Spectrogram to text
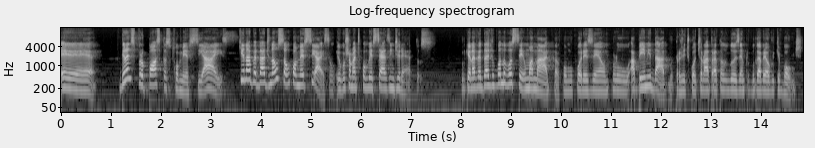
é, grandes propostas comerciais que na verdade não são comerciais, são, eu vou chamar de comerciais indiretos. Porque na verdade, quando você, uma marca, como por exemplo a BMW, para a gente continuar tratando do exemplo do Gabriel Wickbold,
